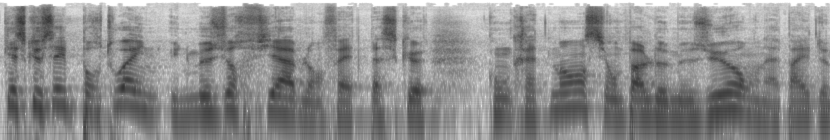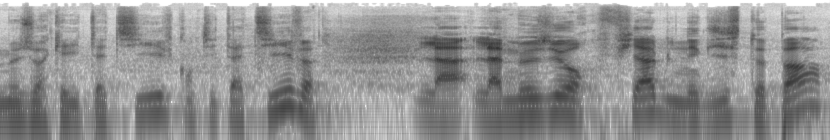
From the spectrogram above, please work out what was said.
Qu'est-ce que c'est pour toi une, une mesure fiable en fait? Parce que concrètement, si on parle de mesures, on a parlé de mesures qualitatives, quantitatives. La, la mesure fiable n'existe pas,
